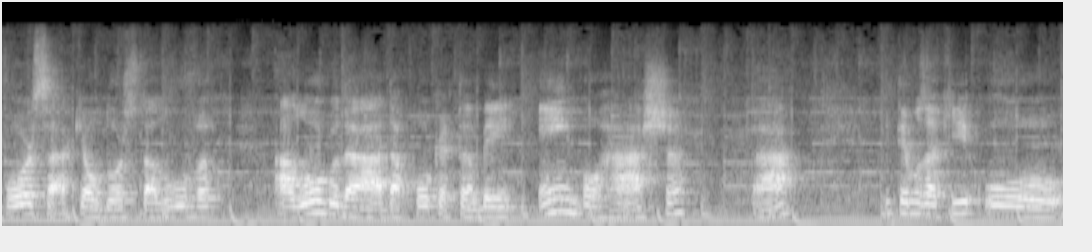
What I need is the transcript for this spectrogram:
força aqui ao dorso da luva. A logo da, da Poker também em borracha, tá? E temos aqui o,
